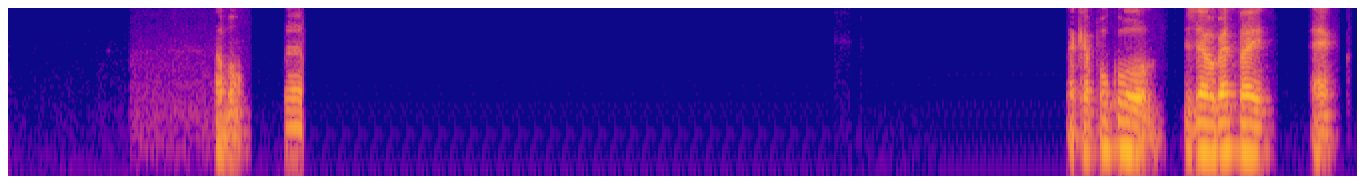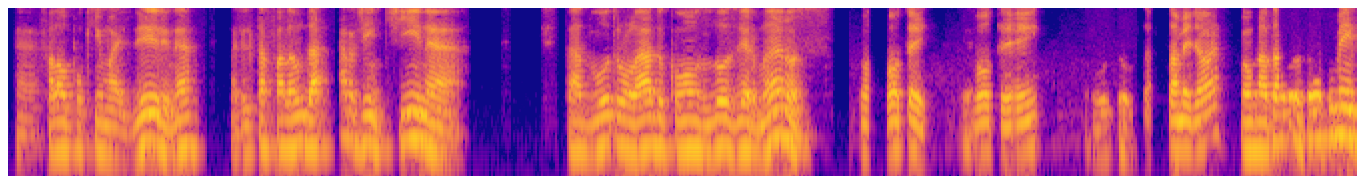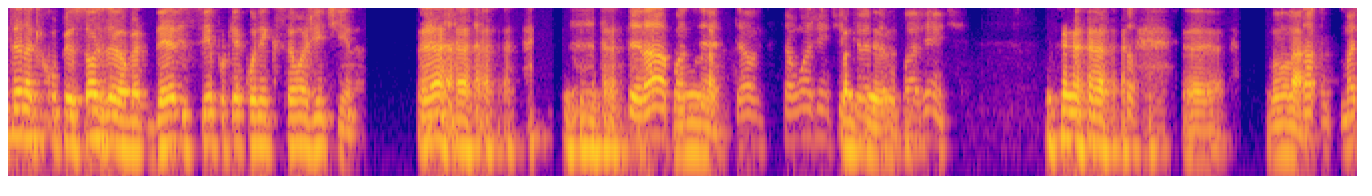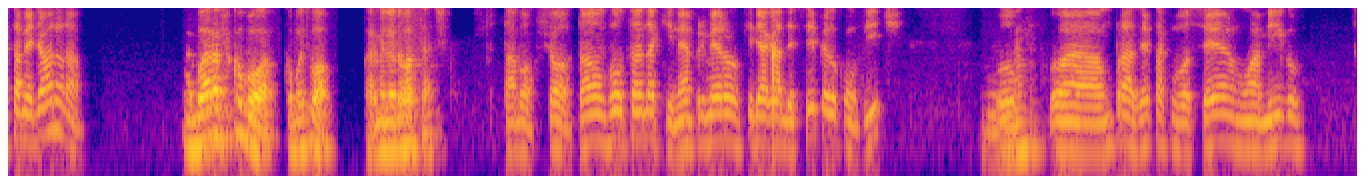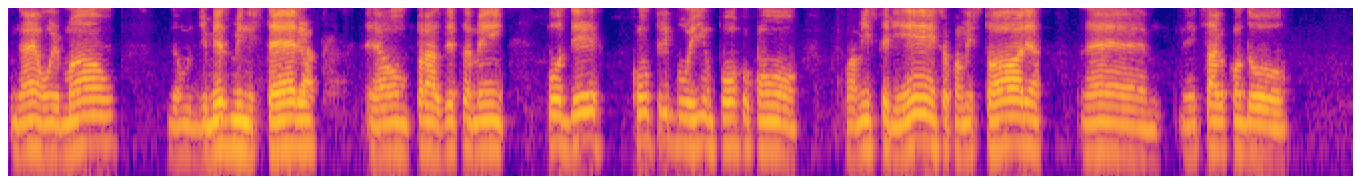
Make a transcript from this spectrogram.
Tá bom. É. Daqui a pouco o José Roberto vai é, é, falar um pouquinho mais dele, né? Mas ele está falando da Argentina. Está do outro lado com os Los Hermanos. Voltei. Voltei. Tá, tá melhor? Vamos lá, estou comentando aqui com o pessoal, José Roberto, deve ser porque é conexão argentina. Será? Pode ser. Tem, tem algum argentino Pode querendo derrubar a gente? é, vamos lá. Tá, mas está melhor ou não? Agora ficou boa, ficou muito bom. Agora melhorou bastante. Tá bom, show. Então, voltando aqui, né? Primeiro, eu queria agradecer pelo convite. Uhum. O, uh, um prazer estar com você, um amigo né, um irmão de mesmo ministério. É um prazer também poder contribuir um pouco com, com a minha experiência, com a minha história. Né? A gente sabe quando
